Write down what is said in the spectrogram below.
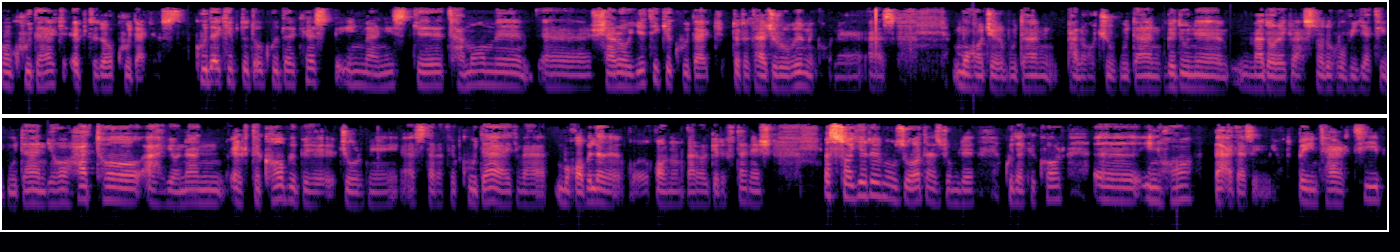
اون کودک ابتدا کودک است. کودک ابتدا کودک است به این معنی است که تمام شرایطی که کودک داره تجربه می‌کنه از مهاجر بودن پناهجو بودن بدون مدارک و اسناد هویتی بودن یا حتی احیانا ارتکاب به جرمی از طرف کودک و مقابل قانون قرار گرفتنش و سایر موضوعات از جمله کودک کار اینها بعد از این میاد. به این ترتیب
